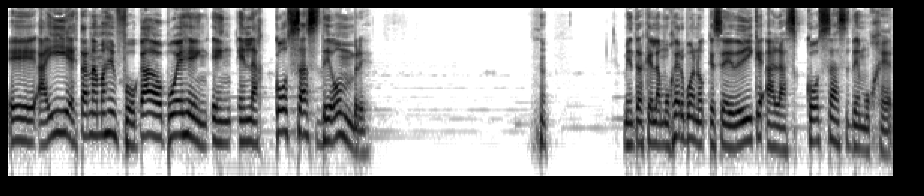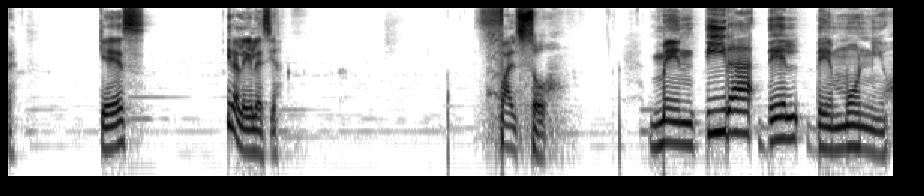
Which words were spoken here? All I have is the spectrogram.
Eh, ahí están nada más enfocados pues en, en las cosas de hombre. Mientras que la mujer, bueno, que se dedique a las cosas de mujer, que es ir a la iglesia, falso. Mentira del demonio.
